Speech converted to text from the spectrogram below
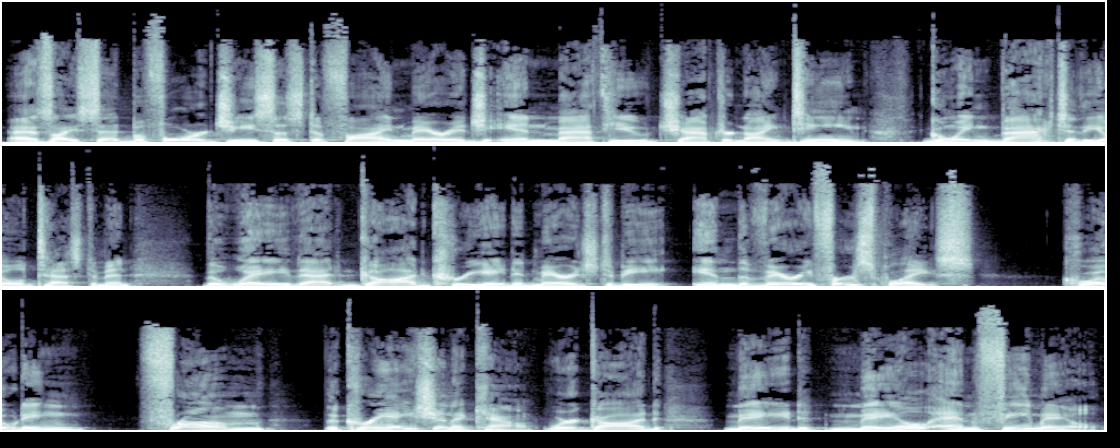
As I said before, Jesus defined marriage in Matthew chapter 19. Going back to the Old Testament, the way that God created marriage to be in the very first place, quoting from the creation account where God made male and female.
